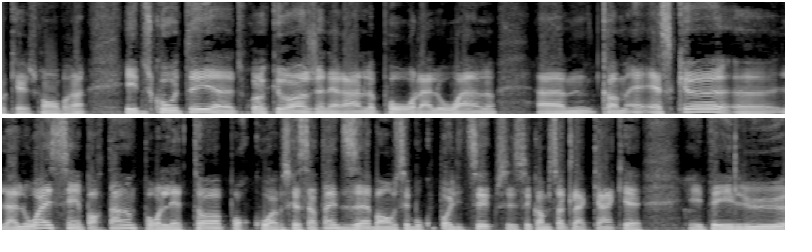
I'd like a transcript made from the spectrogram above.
OK, je comprends. Et du côté euh, du procureur général pour la loi, euh, comme est-ce que euh, la loi est si importante pour l'État? Pourquoi? Parce que certains disaient bon, c'est beaucoup politique, c'est comme ça que la CAQ a été élue.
